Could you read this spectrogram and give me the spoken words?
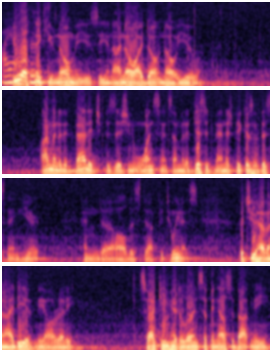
I You all asked think you know me, you see, and I know I don't know you. I'm in an advantage position in one sense. I'm at a disadvantage because of this thing here and uh, all this stuff between us. But you have an idea of me already. So I came here to learn something else about me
